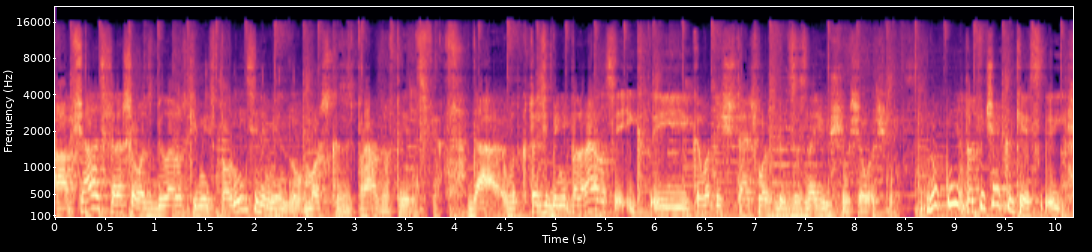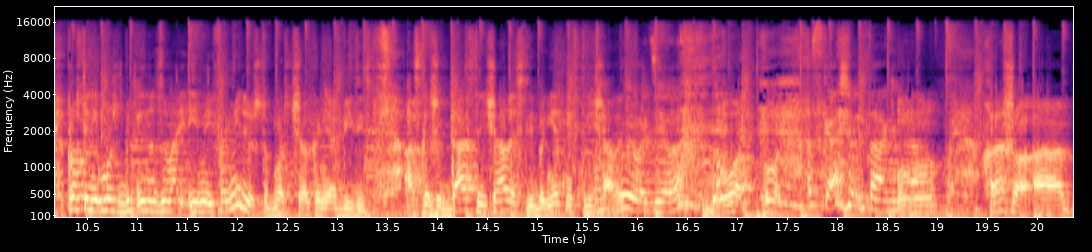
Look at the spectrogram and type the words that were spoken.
А общалась хорошо вот с белорусскими исполнителями, ну, можно сказать, правда, в принципе. Да, вот кто тебе не понравился и, и кого ты считаешь, может быть, зазнающимся очень? Ну, нет, отвечай как есть. Просто не, может быть, не называй имя и фамилию, чтобы, может, человека не обидеть. А скажи, да, встречалась, либо нет, не встречалась. Было дело, Вот, вот. скажем так, да. Мгм. Хорошо, а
